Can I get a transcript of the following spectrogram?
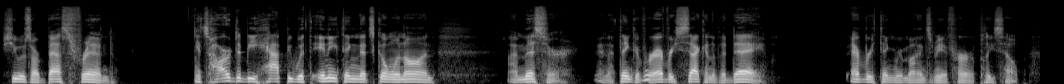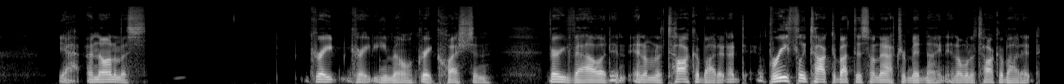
She was our best friend. It's hard to be happy with anything that's going on. I miss her, and I think of her every second of the day. Everything reminds me of her. Please help. Yeah, anonymous. Great, great email. Great question very valid. And, and I'm going to talk about it. I briefly talked about this on After Midnight, and I want to talk about it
